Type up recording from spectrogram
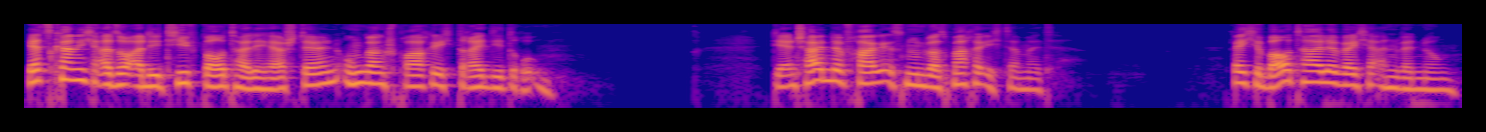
Jetzt kann ich also Additivbauteile herstellen, umgangssprachlich 3D drucken. Die entscheidende Frage ist nun, was mache ich damit? Welche Bauteile, welche Anwendungen?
